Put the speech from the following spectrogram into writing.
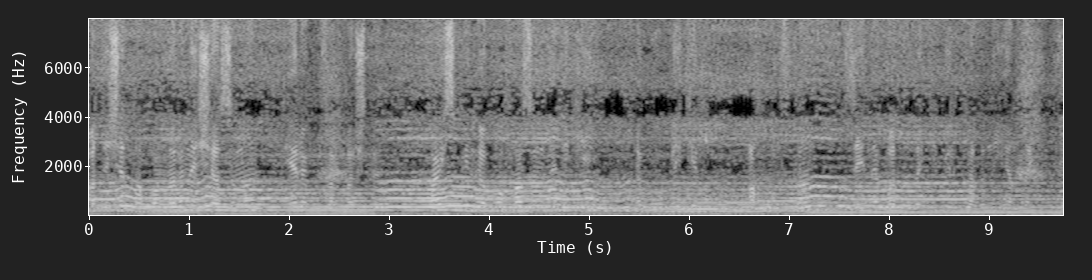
ateşe tapanların eşyası mı diyerek uzaklaştı. Kays bin Ebu Hazım dedi ki Ebu Bekir Ahmus'tan Zeynep adındaki bir kadının yanına gitti.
